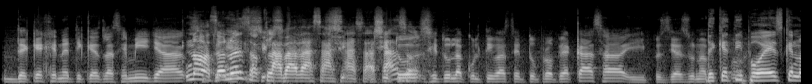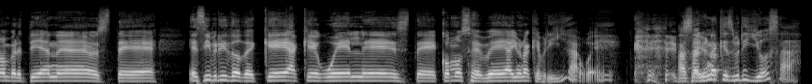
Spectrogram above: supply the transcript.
de qué genética es la semilla. No, Si tú- eso si- si- clavadas, si, as- as- si tú, si tú la cultivaste en tu propia casa y pues ya es una... ¿De qué tipo es? ¿Qué nombre tiene? Este, ¿Es híbrido de qué? ¿A qué huele? Este, ¿Cómo se ve? Hay una que brilla, güey. Sea, hay una que es brillosa.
